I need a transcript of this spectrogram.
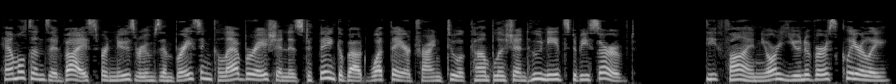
Hamilton's advice for newsrooms embracing collaboration is to think about what they are trying to accomplish and who needs to be served. Define your universe clearly.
